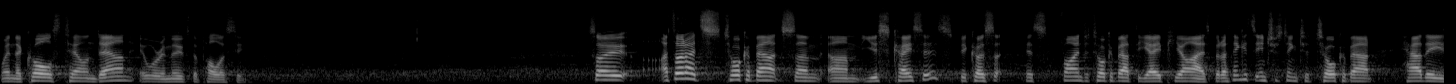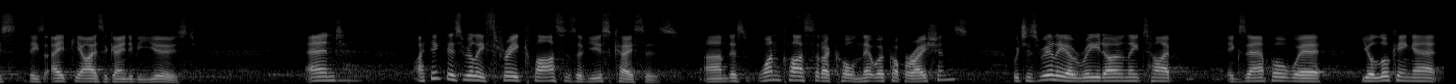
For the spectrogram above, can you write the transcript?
When the call's turned down, it will remove the policy. So I thought I'd talk about some um, use cases because it's fine to talk about the APIs, but I think it's interesting to talk about how these, these APIs are going to be used. And I think there's really three classes of use cases. Um, there's one class that I call network operations, which is really a read-only type example where you're looking at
